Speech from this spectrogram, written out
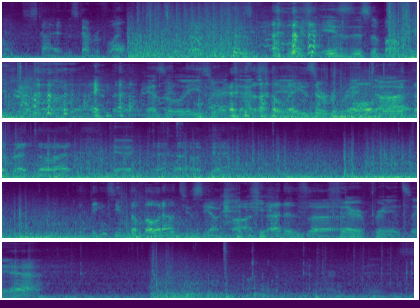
Oh, this guy, this guy revolves. what is this abomination? I know. It has a laser attached a to it. laser Red revolver dot. with the red dot. Okay. Yeah, okay. The things you, the loadouts you see on COD, Yeah. that is, uh, They're pretty insane. yeah. I don't know where, where it is.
